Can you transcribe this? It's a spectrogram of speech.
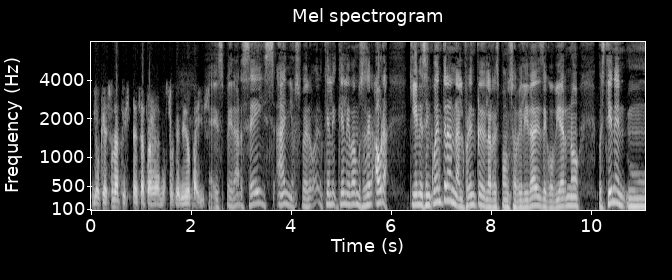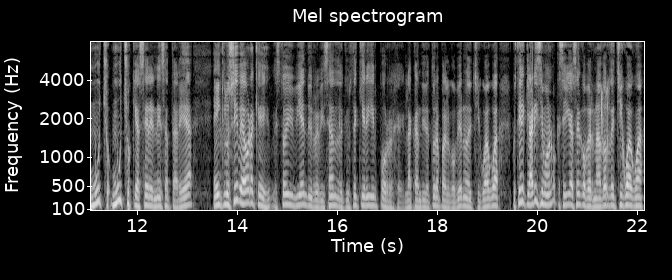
lo que es una tristeza para nuestro querido país. Esperar seis años, pero bueno, ¿qué le, ¿qué le vamos a hacer? Ahora, quienes se encuentran al frente de las responsabilidades de gobierno, pues tienen mucho, mucho que hacer en esa tarea. E inclusive ahora que estoy viendo y revisando de que usted quiere ir por eh, la candidatura para el gobierno de Chihuahua, pues tiene clarísimo, ¿no? Que se llega a ser gobernador de Chihuahua,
